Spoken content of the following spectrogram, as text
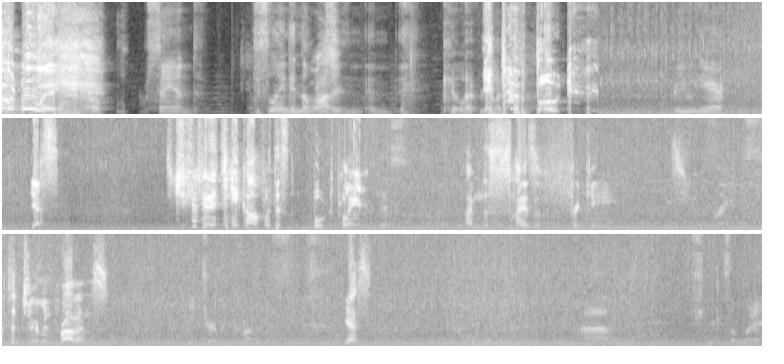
Oh, no way! Oh, sand. Just land in the water and, and kill everyone. In the Boat? Are you in the air? yes. Did you just have to take off with this boat plane? Yes. I'm the size of freaking... France. What's a German province? A German province. Yes. Um, Schnitzelway.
